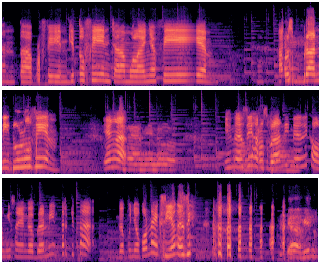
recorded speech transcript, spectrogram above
mantap Vin. Gitu Vin. Cara mulainya Vin. Harus berani dulu Vin. Ya nggak? Berani dulu. ya nggak sih? Harus berani berani. nanti kalau misalnya nggak berani ntar kita nggak punya koneksi ya nggak sih? Ya I mean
